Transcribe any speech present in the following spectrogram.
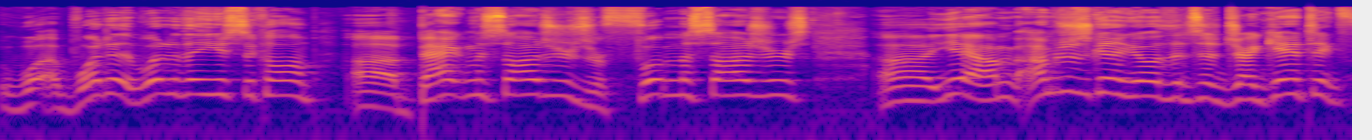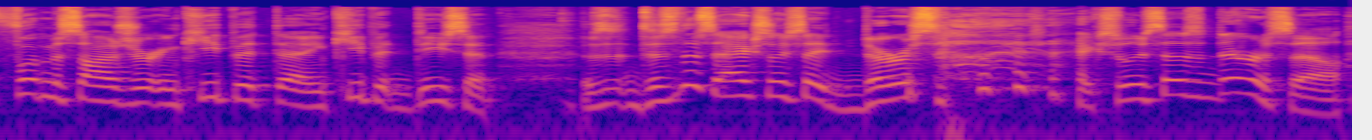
what what what do they used to call them? Uh, back massagers or foot massagers? Uh, yeah, I'm, I'm just gonna go with it's a gigantic foot massager and keep it uh, and keep it decent. Does, does this actually say Duracell? it actually says Duracell.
